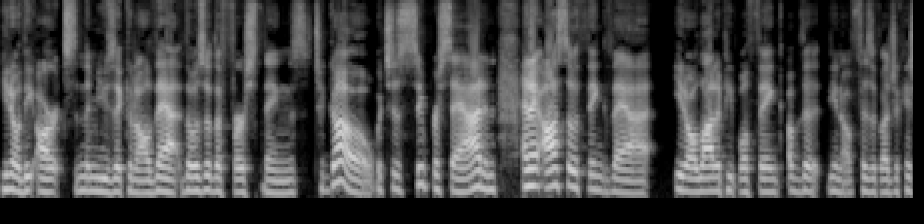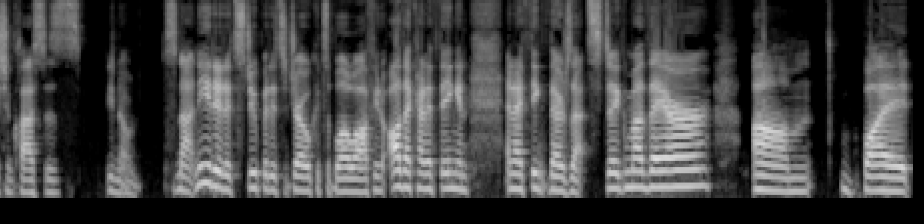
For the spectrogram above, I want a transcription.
you know, the arts and the music and all that. Those are the first things to go, which is super sad. And and I also think that, you know, a lot of people think of the, you know, physical education classes, you know, it's not needed, it's stupid, it's a joke, it's a blow off, you know, all that kind of thing. And and I think there's that stigma there. Um, but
